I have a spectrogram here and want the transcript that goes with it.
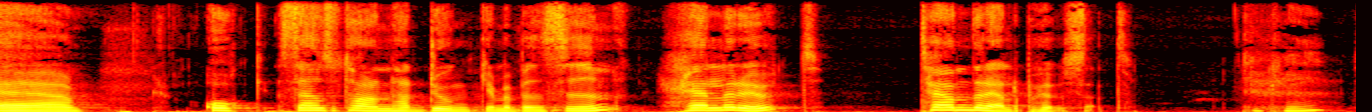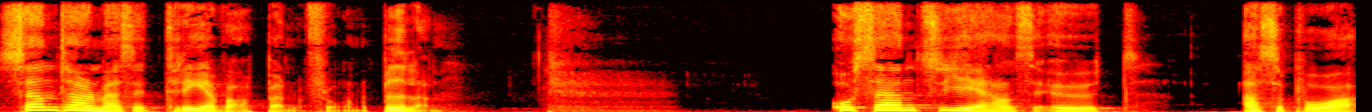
Eh, och sen så tar han den här dunken med bensin, häller ut, tänder eld på huset. Sen tar han med sig tre vapen från bilen. Och sen så ger han sig ut, alltså på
